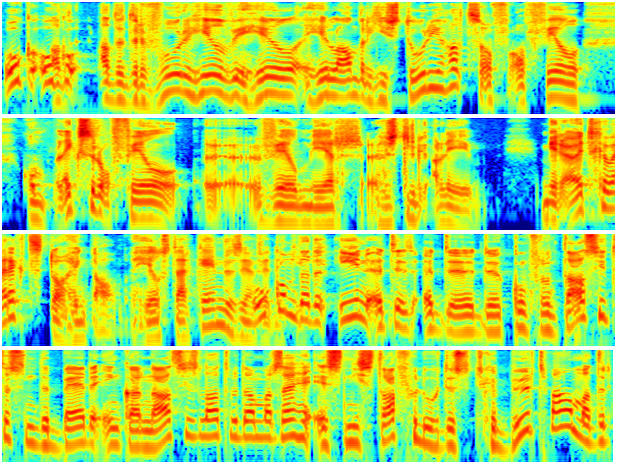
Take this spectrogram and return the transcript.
ook... ook Had, had het ervoor heel, heel, heel andere historie had, of, of veel complexer, of veel, eh, veel meer, gestru- allee, meer uitgewerkt, dan ging dat een heel sterk einde zijn, vind Ook ik. omdat het één, het is, de, de confrontatie tussen de beide incarnaties, laten we dat maar zeggen, is niet straf genoeg. Dus het gebeurt wel, maar, er,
